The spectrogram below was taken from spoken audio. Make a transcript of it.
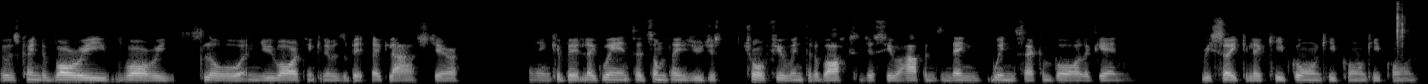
It was kind of very, very slow, and you are thinking it was a bit like last year. I think a bit like Wayne said, sometimes you just throw a few into the box and just see what happens, and then win second ball again, recycle it, keep going, keep going, keep going.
